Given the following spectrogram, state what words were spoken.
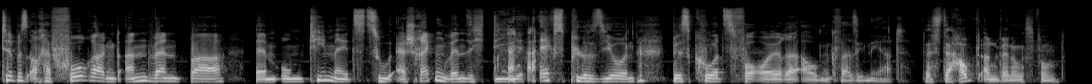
Tipp ist auch hervorragend anwendbar, ähm, um Teammates zu erschrecken, wenn sich die Explosion bis kurz vor eure Augen quasi nähert. Das ist der Hauptanwendungspunkt.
